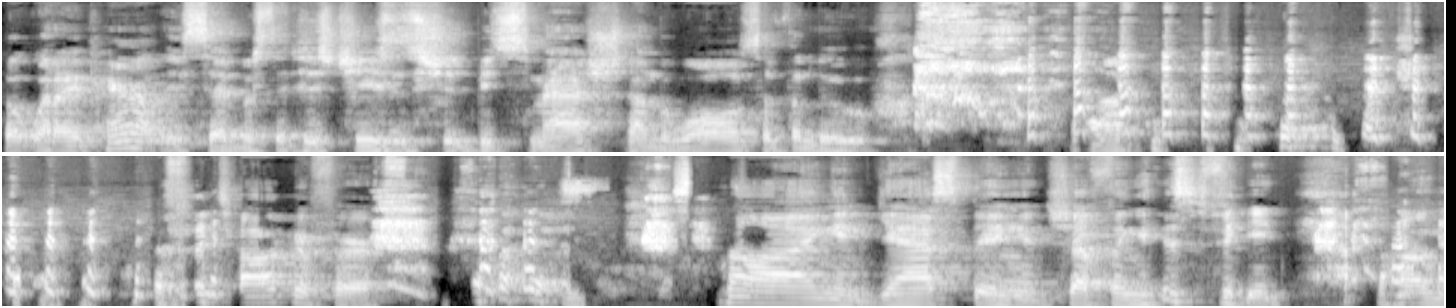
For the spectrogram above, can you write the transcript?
But what I apparently said was that his cheeses should be smashed on the walls of the Louvre. the photographer sighing and gasping and shuffling his feet. Um,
